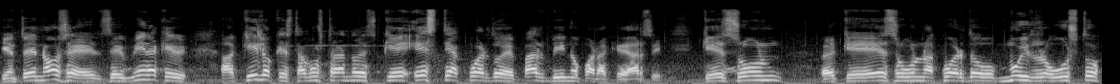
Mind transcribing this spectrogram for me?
Y entonces no, se, se mira que aquí lo que está mostrando es que este acuerdo de paz vino para quedarse, que es un, eh, que es un acuerdo muy robusto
